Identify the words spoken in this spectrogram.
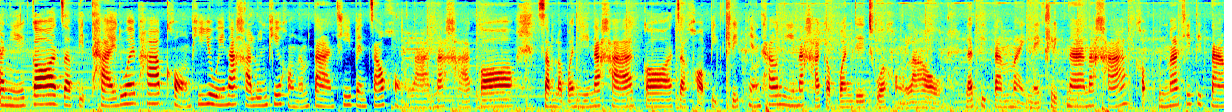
อันนี้ก็จะปิดท้ายด้วยภาพของพี่ยุ้ยนะคะ รุ่นพี่ของน้ำตาลที่เป็นเจ้าของร้านนะคะ ก็สำหรับวันนี้นะคะ ก็จะขอปิดคลิปเพียงเท่านี้นะคะ กับ One Day Tour ของเรา และติดตามใหม่ในคลิปหน้านะคะ ขอบคุณมากที่ติดตาม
